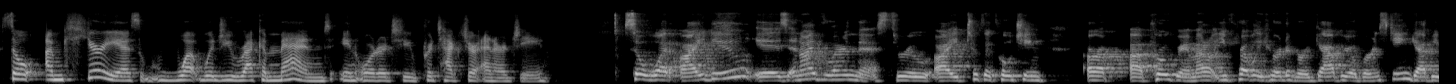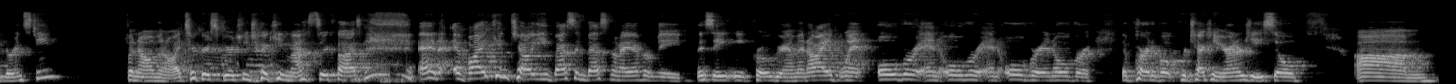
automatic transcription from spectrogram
So, I'm curious, what would you recommend in order to protect your energy? So, what I do is, and I've learned this through, I took a coaching or a, a program. I don't, you've probably heard of her, Gabrielle Bernstein, Gabby Bernstein phenomenal. I took her spiritual junkie masterclass. And if I can tell you best investment I ever made, this eight week program. And I've went over and over and over and over the part about protecting your energy. So um,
